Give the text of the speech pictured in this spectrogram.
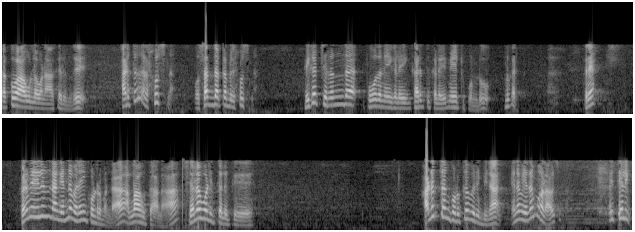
தக்குவா உள்ளவனாக இருந்து அடுத்தது அல் ஹுஸ்னா ஒசத்தக்க பில் ஹுஸ்னா மிகச்சிறந்த போதனைகளையும் கருத்துக்களையும் ஏற்றுக்கொண்டு கருத்து. சரியா? பிறமையிலிருந்து நாங்கள் என்ன விலையும் கொள்றோம்டா அல்லாஹு தாலா செலவழித்தலுக்கு அழுத்தம் கொடுக்க விரும்பினான். எனவே எதை முதலாவது சொன்னான் அது தெளிவு.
